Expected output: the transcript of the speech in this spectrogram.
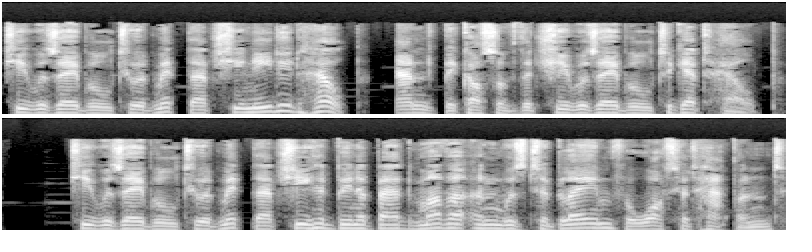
She was able to admit that she needed help, and because of that she was able to get help. She was able to admit that she had been a bad mother and was to blame for what had happened,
